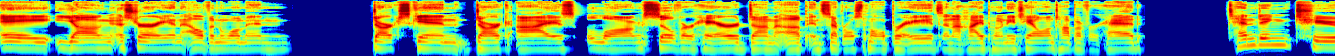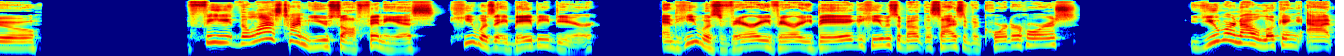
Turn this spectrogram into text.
a young Astrarian elven woman, dark skin, dark eyes, long silver hair done up in several small braids, and a high ponytail on top of her head tending to Fee, the last time you saw Phineas, he was a baby deer. And he was very, very big. He was about the size of a quarter horse. You are now looking at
